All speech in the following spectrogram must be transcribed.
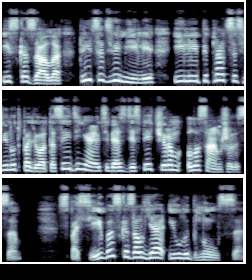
и сказала «32 мили или 15 минут полета. Соединяю тебя с диспетчером Лос-Анджелеса». «Спасибо», — сказал я и улыбнулся.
